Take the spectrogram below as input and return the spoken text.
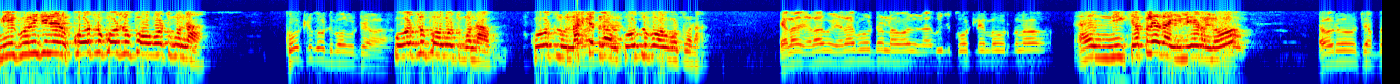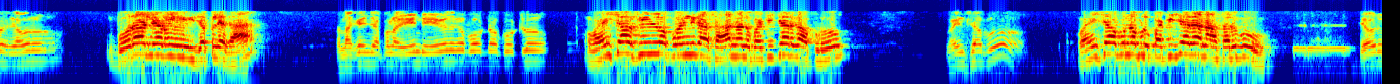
మీ గురించి నేను కోట్లు కోట్లు పోగొట్టుకున్నా. కోట్లు కోట్లు బాగుంటావా కోట్లు పోగొట్టుకున్నా. కోట్లు లక్షలు కాదు కోట్లు పోగొట్టుకున్నా. ఎలా ఎలా ఎలా పోగొట్టున్నావు నా గురించి కోట్లు ఏం పోగొట్టుకున్నావు నీకు చెప్పలేదా ఈ లీడర్లు? ఎవరు? చెప్ప ఎవరు? బోరాడ్ లీడర్లు నీకు చెప్పలేదా? నాకేం చెప్పాలా? ఏంటి? ఏ విధంగా పోగొట్టినావు కోట్లు వైన్ షాప్ ఫీల్డ్లో పోయింది కదా సార్ నన్ను పట్టించారుగా అప్పుడు. వైన్ షాపు? వైన్ షాప్ ఉన్నప్పుడు పట్టించారా నా సరుకు? ఎవరు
